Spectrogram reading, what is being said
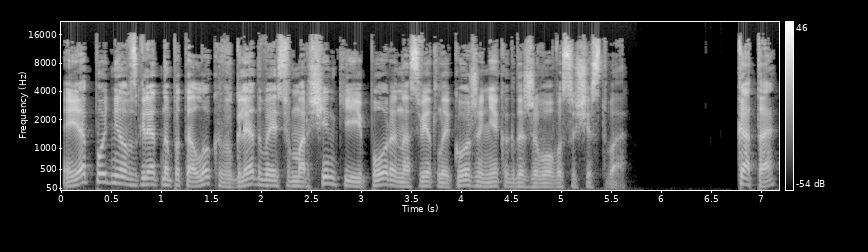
Я поднял взгляд на потолок, вглядываясь в морщинки и поры на светлой коже некогда живого существа. «Кота?»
